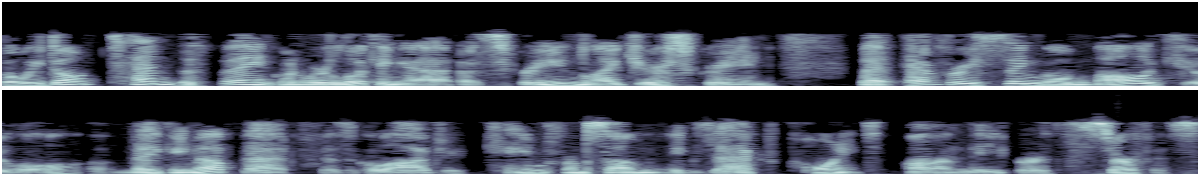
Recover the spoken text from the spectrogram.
But we don't tend to think when we're looking at a screen like your screen that every single molecule making up that physical object came from some exact point on the Earth's surface.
